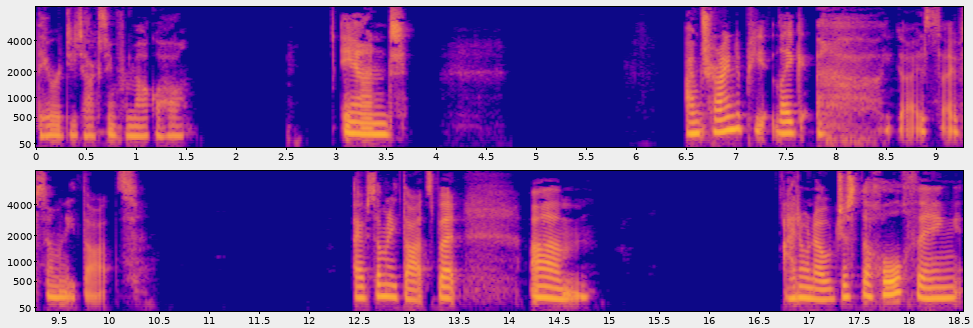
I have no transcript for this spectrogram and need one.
they were detoxing from alcohol. And I'm trying to pe- like you guys, I have so many thoughts. I have so many thoughts, but um I don't know, just the whole thing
